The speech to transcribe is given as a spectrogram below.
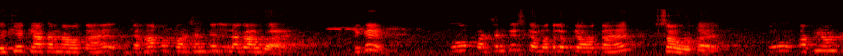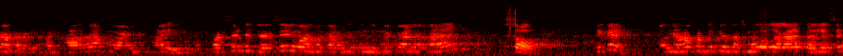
देखिए क्या करना होता है, जहाँ पर परसेंटेज लगा हुआ है, ठीक है? तो परसेंटेज का मतलब क्या होता है? सौ होता है। तो अभी हम क्या करेंगे? अठारह पॉइंट फाइव परसेंटेज जैसे ही वहाँ बताएँगे तो नीचे क्या जाता है? सौ, ठीक है? और यहाँ पर देखिए दशमलव लगा है पहले से।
